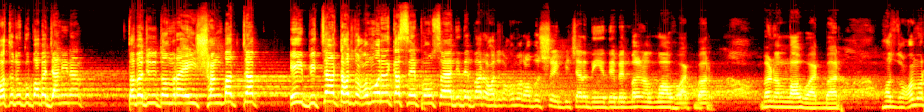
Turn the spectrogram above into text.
কতটুকু পাবে জানি না। তবে যদি তোমরা এই সংবাদটা, এই বিচারটা হজরত অমরের কাছে পৌঁছায় দিতে পারো হজরত অমর অবশ্যই বিচার দিয়ে দেবেন। বলেন আল্লাহ আকবার, বলেন আল্লাহ আকবার। হজরত অমর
